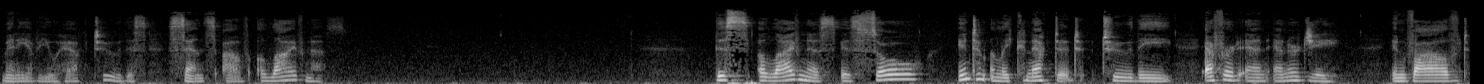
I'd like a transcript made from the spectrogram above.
many of you have too, this sense of aliveness. This aliveness is so intimately connected to the effort and energy involved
